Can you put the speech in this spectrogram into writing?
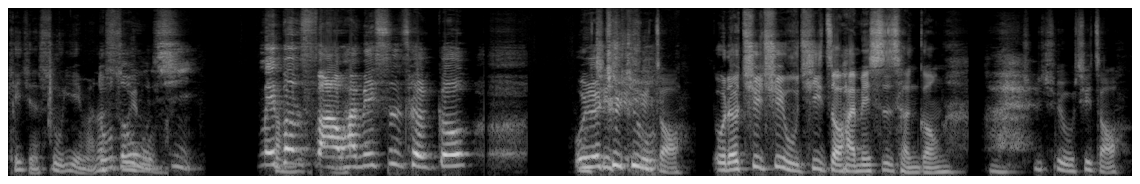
可以剪树叶嘛？那独中树叶武器，没办法，我还没试成功。我的去去去武，去走，我的去去武器走还没试成功。唉，去去武器走，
